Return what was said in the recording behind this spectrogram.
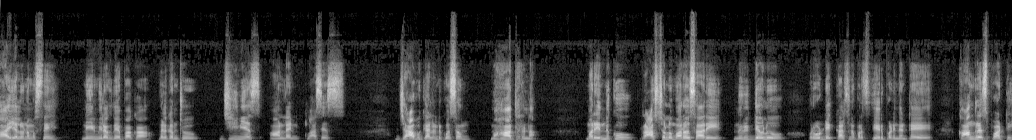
హాయ్ హలో నమస్తే. నేను మీ Raghu Depaka welcome to genius online classes. Job calendar కోసం మహాధరణ. మరి ఎందుకు రాష్ట్రంలో మరోసారి నిరుద్యోగులు రోడ్డు ఎక్కాల్సిన పరిస్థితి ఏర్పడిందంటే కాంగ్రెస్ పార్టీ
